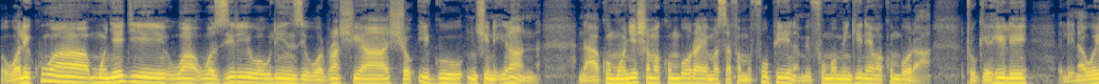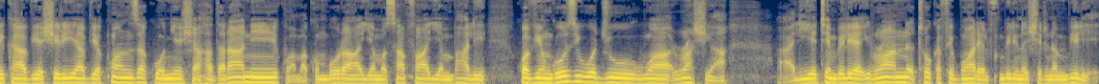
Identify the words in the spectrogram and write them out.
walikuwa mwenyeji wa waziri wa ulinzi wa Rusia Shoigu nchini Iran na kumwonyesha makombora ya masafa mafupi na mifumo mingine ya makombora. Tukio hili linaweka viashiria vya kwanza kuonyesha hadharani kwa makombora ya masafa ya mbali kwa viongozi wa juu wa Rusia aliyetembelea Iran toka Februari 2022.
